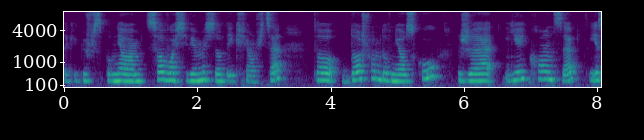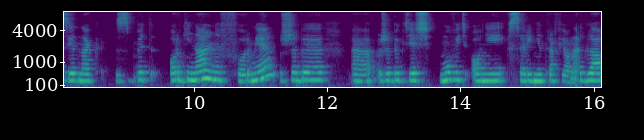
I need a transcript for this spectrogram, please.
tak jak już wspomniałam, co właściwie myślę o tej książce, to doszłam do wniosku, że jej koncept jest jednak zbyt oryginalny w formie, żeby, żeby gdzieś mówić o niej w serii nietrafione. Dla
